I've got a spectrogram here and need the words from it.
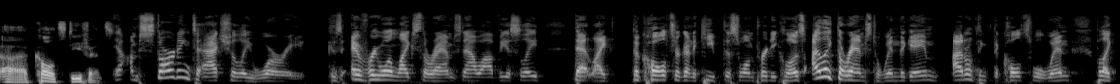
uh, Colts defense. Yeah, I'm starting to actually worry because everyone likes the Rams now, obviously, that like the Colts are going to keep this one pretty close. I like the Rams to win the game. I don't think the Colts will win, but like,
